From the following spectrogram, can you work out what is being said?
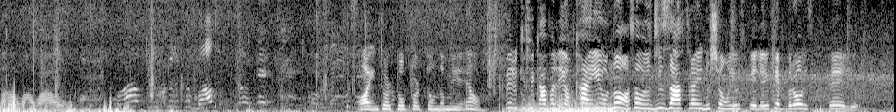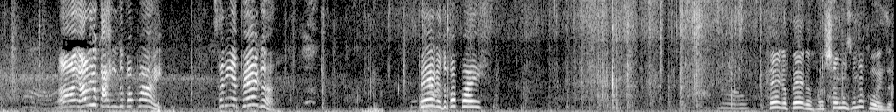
Uau, uau, uau. Ó, entortou o portão da mulher, ó. Espelho que ficava ali, ó, caiu. Nossa, o desastre aí no chão. E o espelho aí, quebrou o espelho. Ai, olha aí o carrinho do papai. Sarinha, pega. Pega, do papai. Pega, pega. Achamos uma coisa.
